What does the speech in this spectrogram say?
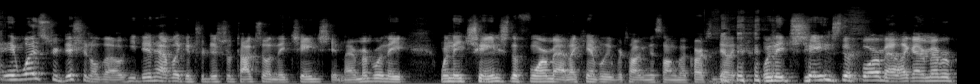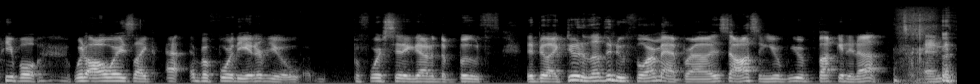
did. It was traditional though. He did have like a traditional talk show, and they changed it. And I remember when they when they changed the format. And I can't believe we're talking this long about Carson Daly. when they changed the format, like I remember people would always like at, before the interview, before sitting down at the booth, they'd be like, "Dude, I love the new format, bro. It's awesome. You're you're fucking it up." And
